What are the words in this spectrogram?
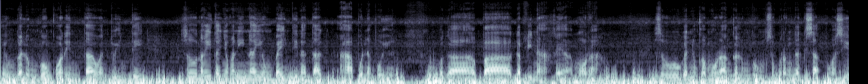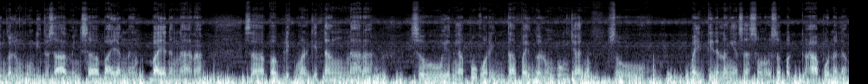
Yung galunggong 40 120 so nakita nyo kanina yung 20 na tag hapon na po yun. Kumbaga pa gabi na kaya mura So ganun kamura ang galunggong sobrang dagsa po kasi yung galunggong dito sa amin sa bayan ng bayan ng Nara sa public market ng Nara. So yan nga po 40 pa yung galunggong diyan. So 20 na lang yan sa suno sa paghapon na lang.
